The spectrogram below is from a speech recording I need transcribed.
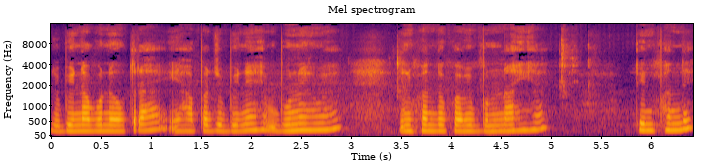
जो बिना बुने उतरा है, यहाँ पर जो बिने हैं, बुने हुए हैं, इन फंदों को अभी बुनना ही है। तीन फंदे।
